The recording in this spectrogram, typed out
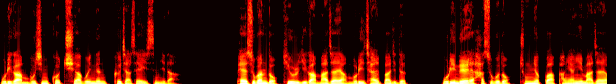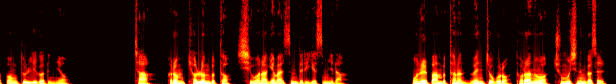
우리가 무심코 취하고 있는 그 자세에 있습니다. 배수관도 기울기가 맞아야 물이 잘 빠지듯 우리 뇌의 하수구도 중력과 방향이 맞아야 뻥 뚫리거든요. 자, 그럼 결론부터 시원하게 말씀드리겠습니다. 오늘 밤부터는 왼쪽으로 돌아 누워 주무시는 것을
